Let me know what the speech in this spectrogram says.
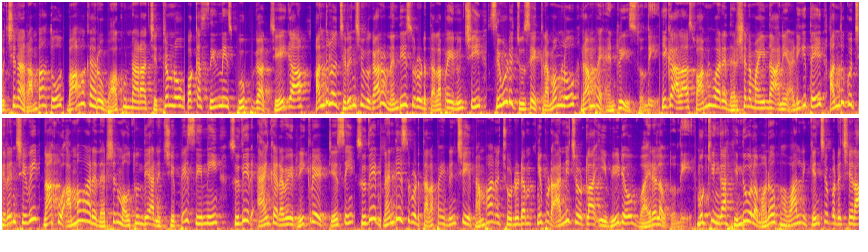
వచ్చిన రంభాతో బావగారు బాగున్నారా చిత్రంలో ఒక స్త్రీని స్పూప్గా చేయగా అందులో చిరంజీవి గారు నందీశ్వరుడు తలపై నుంచి శివుడు చూసే క్రమంలో రంభ ఎంట్రీ ఇస్తుంది. ఇక అలా స్వామివారి దర్శనం అయిందా అని అడిగితే అందుకు చిరంజీవి నాకు అమ్మవారి దర్శనం అవుతుంది అని చెప్పే ని సుధీర్ యాంకర్ రవి రీక్రియేట్ చేసి సుధీర్ నందీశ్వరుడు తలపై నుంచి రంభాను చూడడం ఇప్పుడు అన్ని చోట్ల ఈ వీడియో వైరల్ అవుతుంది. ముఖ్యంగా హిందువుల మనోభావాల్ని కించపరిచేలా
